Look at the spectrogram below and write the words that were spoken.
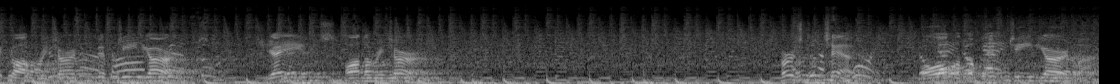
Kickoff return 15 yards. James on the return. First and 10. Ball of the 15-yard line.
